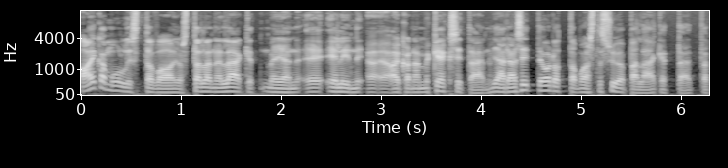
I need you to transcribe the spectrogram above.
aika mullistavaa, jos tällainen lääke meidän e-, elinaikana me keksitään. Jäädään sitten odottamaan sitä syöpälääkettä, että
